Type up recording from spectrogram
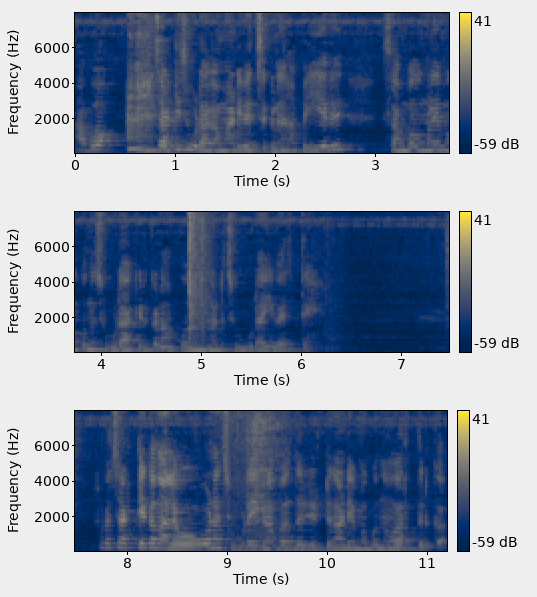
അപ്പോൾ ചട്ടി ചൂടാകാൻ വേണ്ടി വെച്ചിക്കണ് അപ്പോൾ ഈ ഒരു സംഭവങ്ങളെ നമുക്കൊന്ന് ചൂടാക്കി എടുക്കണം. അപ്പോൾ ഒന്ന് ഇങ്ങോട്ട് ചൂടായി വരട്ടെ. അപ്പോൾ ചട്ടിയൊക്കെ നല്ലോണം ചൂടായിരിക്കണം അപ്പോൾ ഇത് ഇട്ടുകാണ്ടി നമുക്കൊന്ന് വറുത്തെടുക്കാം.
